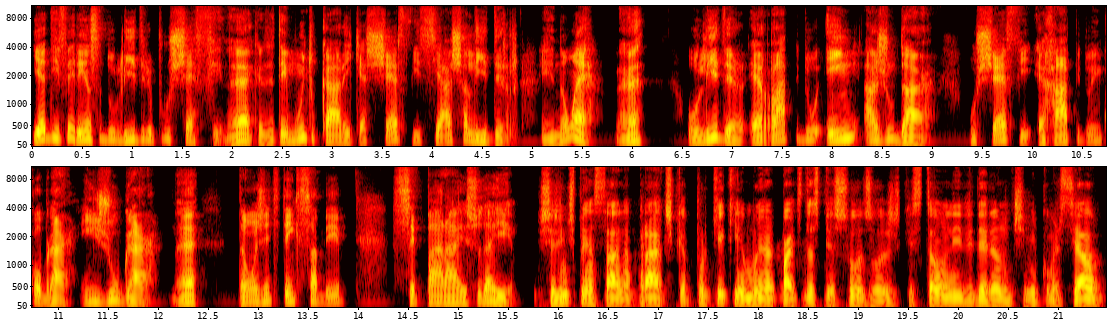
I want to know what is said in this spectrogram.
E a diferença do líder para o chefe, né? Quer dizer, tem muito cara aí que é chefe e se acha líder. E não é, né? O líder é rápido em ajudar. O chefe é rápido em cobrar, em julgar, né? Então a gente tem que saber separar isso daí se a gente pensar na prática, por que, que a maior parte das pessoas hoje que estão liderando um time comercial,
